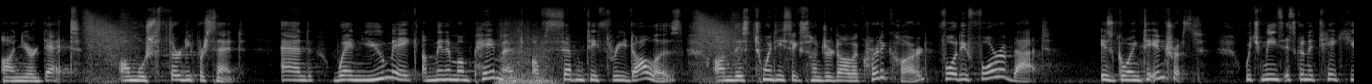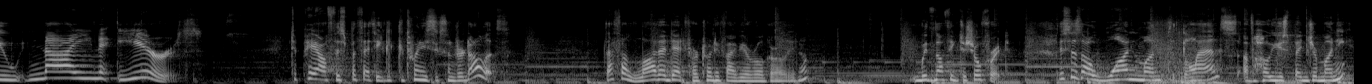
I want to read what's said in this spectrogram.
on your debt, almost 30%. And when you make a minimum payment of $73 on this $2,600 credit card, 44 of that is going to interest, which means it's going to take you nine years to pay off this pathetic little $2,600. That's a lot of debt for a 25 year old girl, you know? With nothing to show for it. This is a one month glance of how you spend your money.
